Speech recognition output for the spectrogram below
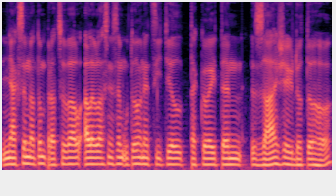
nějak jsem na tom pracoval, ale vlastně jsem u toho necítil takový ten zážeh do toho,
